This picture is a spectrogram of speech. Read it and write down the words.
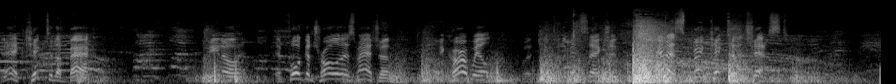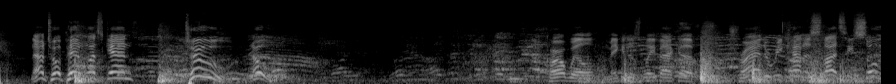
And a kick to the back. Gino in full control of this matchup. And Cartwheel with a kick to the midsection. And a spin kick to the chest. Now to a pin once again. Two. No. Cartwheel making his way back up, trying to recount his thoughts. He's so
